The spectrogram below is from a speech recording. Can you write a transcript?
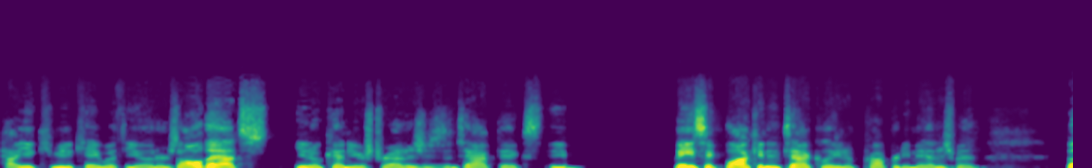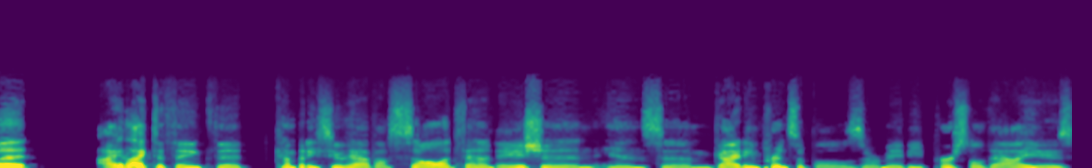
how you communicate with the owners. All that's you know kind of your strategies and tactics, the basic blocking and tackling of property management. But I like to think that companies who have a solid foundation in some guiding principles or maybe personal values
